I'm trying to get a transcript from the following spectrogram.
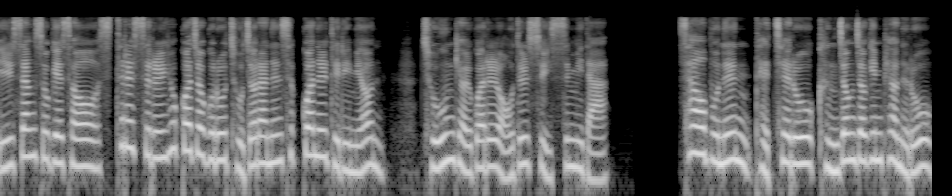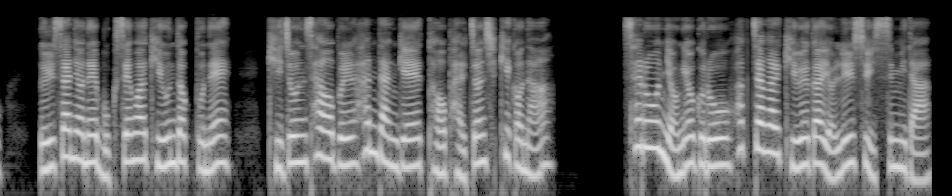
일상 속에서 스트레스를 효과적으로 조절하는 습관을 들이면 좋은 결과를 얻을 수 있습니다. 사업운은 대체로 긍정적인 편으로 을사년의 목생화 기운 덕분에 기존 사업을 한 단계 더 발전시키거나 새로운 영역으로 확장할 기회가 열릴 수 있습니다.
